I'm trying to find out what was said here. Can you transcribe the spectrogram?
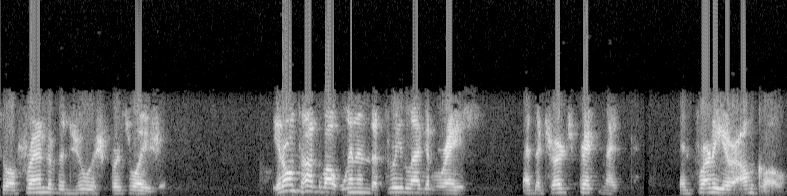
to a friend of the Jewish persuasion. You don't talk about winning the three legged race at the church picnic in front of your uncle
